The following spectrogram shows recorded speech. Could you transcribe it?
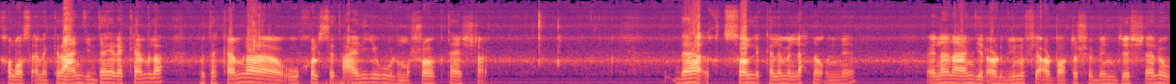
خلاص أنا كده عندي دايره كاملة متكاملة وخلصت عادي والمشروع بتاعي اشتغل. ده اختصار للكلام اللي إحنا قلناه. ان أنا عندي الاردوينو فيه 14 pin digital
